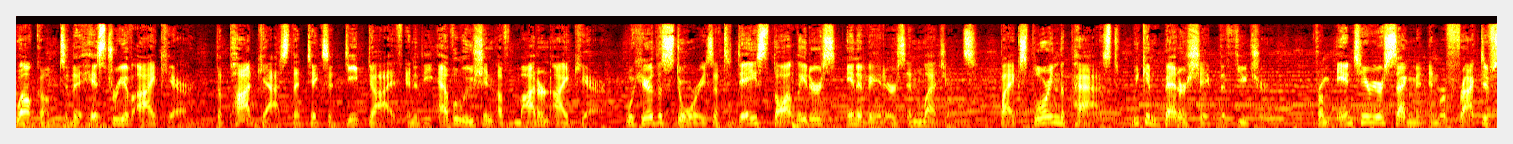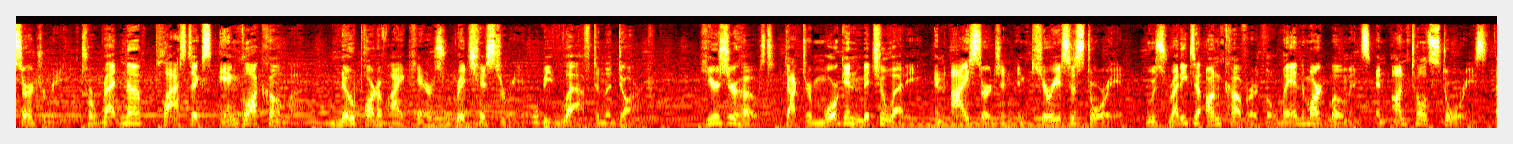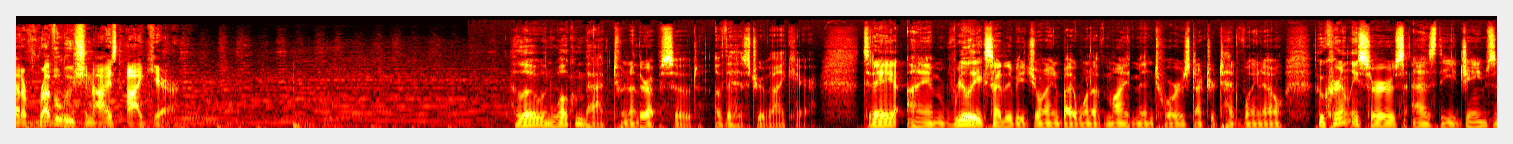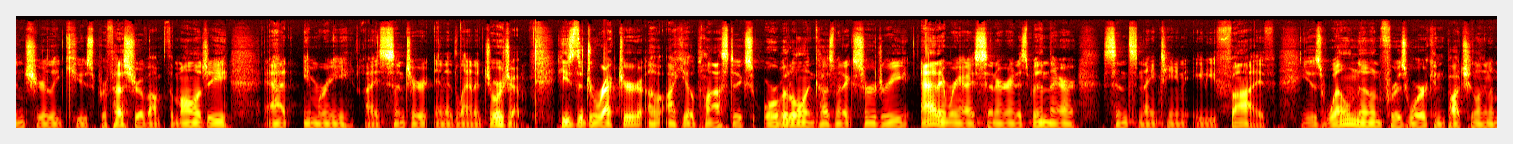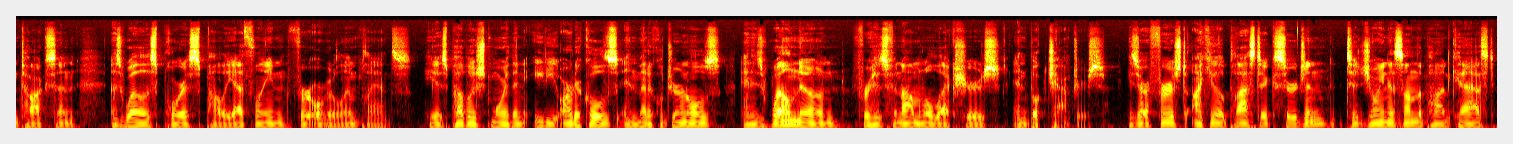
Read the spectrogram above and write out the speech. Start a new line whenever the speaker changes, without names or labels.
Welcome to the History of Eye Care, the podcast that takes a deep dive into the evolution of modern eye care. We'll hear the stories of today's thought leaders, innovators, and legends. By exploring the past, we can better shape the future. From anterior segment and refractive surgery to retina, plastics, and glaucoma, no part of eye care's rich history will be left in the dark. Here's your host, Dr. Morgan Micheletti, an eye surgeon and curious historian who is ready to uncover the landmark moments and untold stories that have revolutionized eye care.
Hello, and welcome back to another episode of the History of Eye Care. Today, I am really excited to be joined by one of my mentors, Dr. Ted Wojno, who currently serves as the James and Shirley Kuse Professor of Ophthalmology at Emory Eye Center in Atlanta, Georgia. He's the Director of Oculoplastics, Orbital, and Cosmetic Surgery at Emory Eye Center and has been there since 1985. He is well known for his work in botulinum toxin as well as porous polyethylene for orbital implants. He has published more than 80 articles in medical journals and is well known for his phenomenal lectures and book chapters. He's our first oculoplastic surgeon to join us on the podcast,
